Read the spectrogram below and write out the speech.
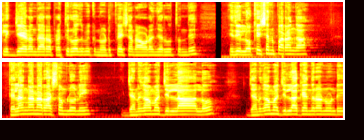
క్లిక్ చేయడం ద్వారా ప్రతిరోజు మీకు నోటిఫికేషన్ రావడం జరుగుతుంది. ఇది లొకేషన్ పరంగా తెలంగాణ రాష్ట్రంలోని జనగామ జిల్లాలో జనగామ జిల్లా కేంద్రం నుండి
